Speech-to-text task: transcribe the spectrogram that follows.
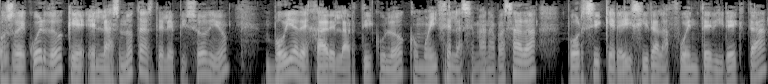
Os recuerdo que en las notas del episodio voy a dejar el artículo, como hice la semana pasada, por si queréis ir a la fuente directa,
